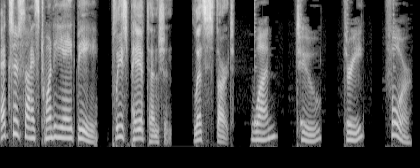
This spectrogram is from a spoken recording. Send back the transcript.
Exercise 28B. Please pay attention. Let's start. One, two, three, four.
